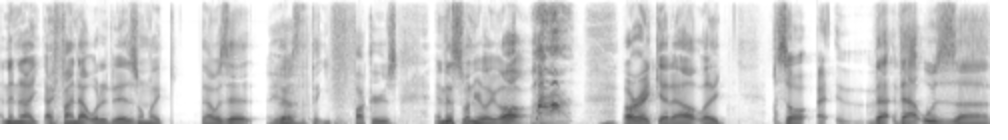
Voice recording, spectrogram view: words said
and then I, I find out what it is and I'm like that was it Yeah. that was the thing you fuckers and this one you're like oh all right get out like so I, that that was uh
